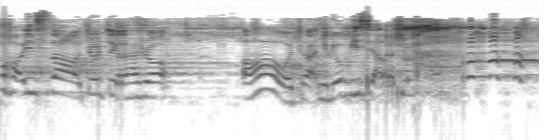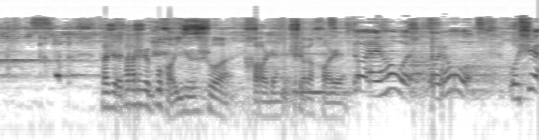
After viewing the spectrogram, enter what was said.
不好意思啊，就是这个，他说，哦，我知道你流鼻血了是吧？他是他是不好意思说，好人是个好人。对，然后我，我，然后我，我是，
